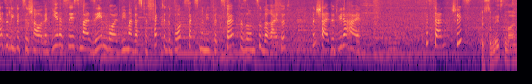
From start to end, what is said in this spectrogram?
Also liebe Zuschauer, wenn ihr das nächste Mal sehen wollt, wie man das perfekte Geburtstagsmenü für zwölf Personen zubereitet, dann schaltet wieder ein. Bis dann. Tschüss. Bis zum nächsten Mal.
